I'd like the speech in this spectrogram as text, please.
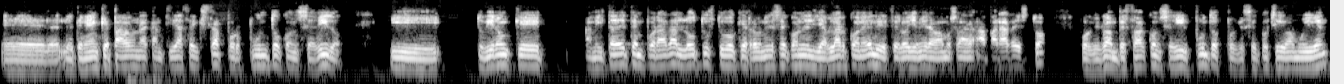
Eh, le tenían que pagar una cantidad extra por punto conseguido y tuvieron que a mitad de temporada Lotus tuvo que reunirse con él y hablar con él y decir, oye, mira, vamos a, parar esto, porque claro, empezó a conseguir puntos porque ese coche iba muy bien.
